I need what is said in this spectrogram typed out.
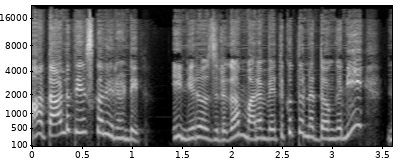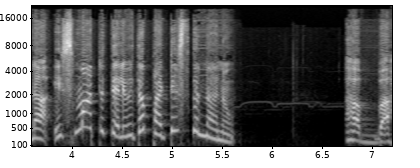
ఆ తాళ్ళు తీసుకొని రండి ఇన్ని రోజులుగా మనం వెతుకుతున్న దొంగని నా ఇస్మార్ట్ తెలివితో పట్టేసుకున్నాను. అబ్బా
